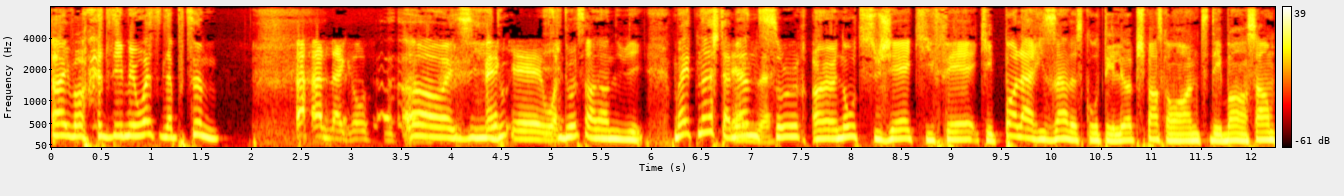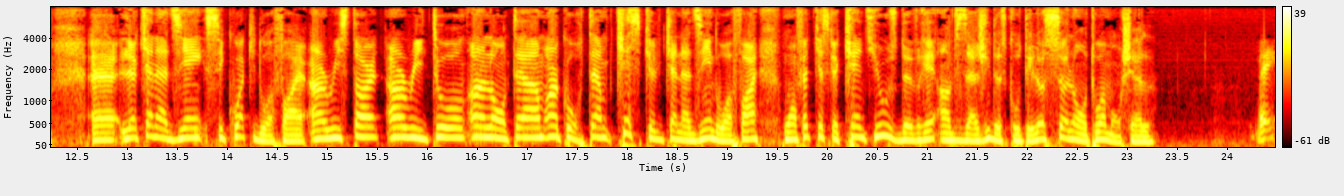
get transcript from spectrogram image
Ah, il va des ouais, c'est de la poutine. de la grosse poutine. Ah ouais, il, doit, ouais. il doit s'en ennuyer. Maintenant, je t'amène sur un autre sujet qui fait, qui est polarisant de ce côté-là. Puis je pense qu'on va avoir un petit débat ensemble. Euh, le Canadien, c'est quoi qu'il doit faire? Un restart, un retool, un long terme, un court terme? Qu'est-ce que le Canadien doit faire? Ou en fait, qu'est-ce que Kent Hughes devrait envisager de ce côté-là, selon toi, mon Shell? Ben,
